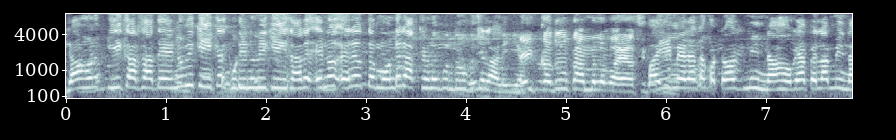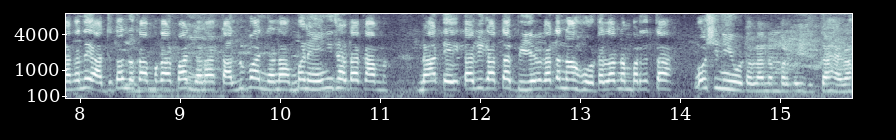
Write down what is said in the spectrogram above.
ਜਾਂ ਹੁਣ ਕੀ ਕਰ ਸਕਦੇ? ਇਹਨੂੰ ਵੀ ਕੀ ਕਰ ਕੁੜੀ ਨੂੰ ਵੀ ਕੀ ਸਾਰੇ ਇਹਨੂੰ ਇਹਦੇ ਉੱਤੇ ਮੁੰਡੇ ਰੱਖ ਕੇ ਉਹਨੇ ਬੰਦੂਕ ਚਲਾ ਲਈ ਆ। ਨਹੀਂ ਕਦੋਂ ਕੰਮ ਲਵਾਇਆ ਸੀ ਭਾਈ ਮੇਰਾ ਤਾਂ ਘੱਟੋ ਘੱਟ ਮਹੀਨਾ ਹੋ ਗਿਆ। ਪਹਿਲਾਂ ਮਹੀਨਾ ਕਹਿੰਦੇ ਅੱਜ ਤੁਹਾਨੂੰ ਕੰਮ ਕਰ ਬਣ ਜਾਣਾ ਕੱਲ ਨੂੰ ਬਣ ਜਾਣਾ ਬਣੇ ਨਹੀਂ ਸਾਡਾ ਕੰਮ। ਨਾ ਟੇਕਾ ਵੀ ਕਰਤਾ ਬੀਜੇ ਵੀ ਕਰਤਾ ਨਾ ਹੋਟਲ ਦਾ ਨੰਬਰ ਦਿੱਤਾ। ਕੁਛ ਨਹੀਂ ਹੋਟਲ ਦਾ ਨੰਬਰ ਕੋਈ ਦਿੱਤਾ ਹੈਗਾ।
